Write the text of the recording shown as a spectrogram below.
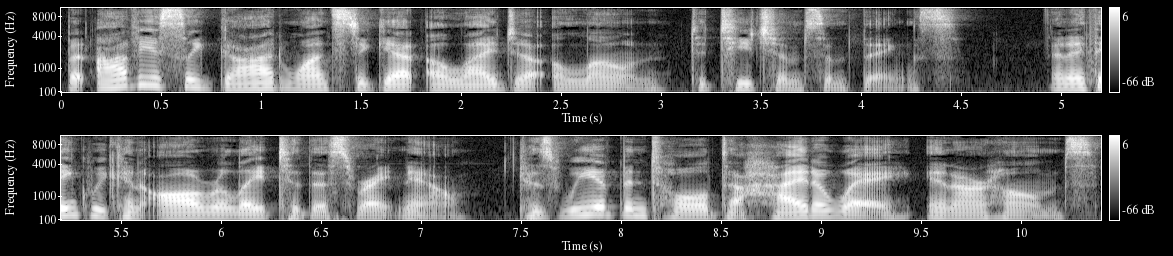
But obviously, God wants to get Elijah alone to teach him some things. And I think we can all relate to this right now because we have been told to hide away in our homes.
